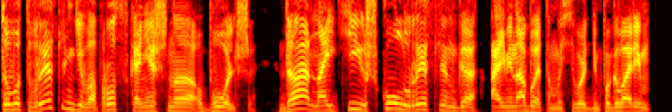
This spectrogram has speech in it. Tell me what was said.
то вот в рестлинге вопросов, конечно, больше. Да, найти школу рестлинга, а именно об этом мы сегодня поговорим,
